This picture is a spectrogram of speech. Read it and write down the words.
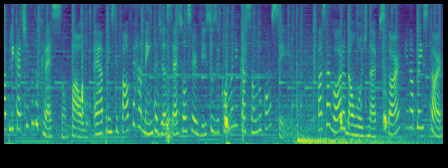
aplicativo do Cresce São Paulo é a principal ferramenta de acesso aos serviços e comunicação do Conselho. Faça agora o download na App Store e na Play Store.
